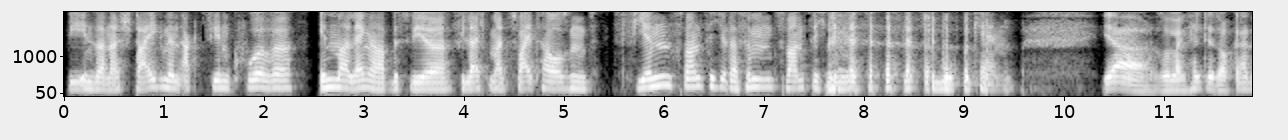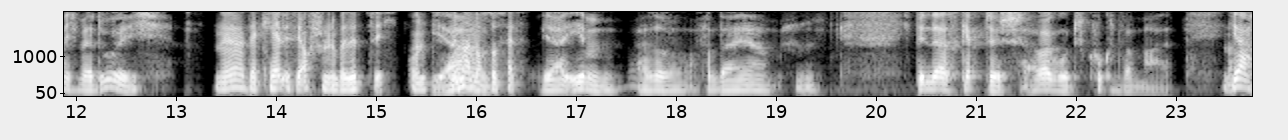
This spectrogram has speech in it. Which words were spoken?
wie in so einer steigenden Aktienkurve immer länger, bis wir vielleicht mal 2024 oder 25 den Letz das letzte Buch bekämen. Ja, so lang hält er doch gar nicht mehr durch. Ne, der Kerl ist ja auch schon über 70 und Ja. immer noch so fett. Ja, eben. Also von daher, hm. Bin da skeptisch, aber gut, gucken wir mal. Na. Ja,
